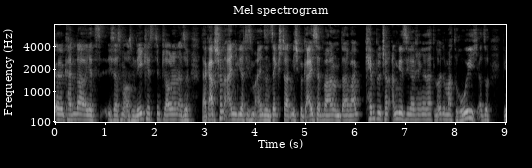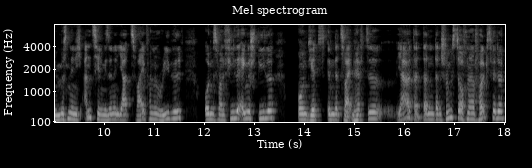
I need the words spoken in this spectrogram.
äh, kann da jetzt, ich sag's mal, aus dem Nähkästchen plaudern. Also da gab es schon einige, die nach diesem 1 und 6 Start nicht begeistert waren und da war Campbell schon angesiedelt. Da habe ich dann gesagt, Leute, macht ruhig. Also wir müssen den nicht anzählen. Wir sind in Jahr 2 von dem Rebuild und es waren viele enge Spiele und jetzt in der zweiten Hälfte, ja, da, dann, dann schwimmst du auf einer Erfolgswelle,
